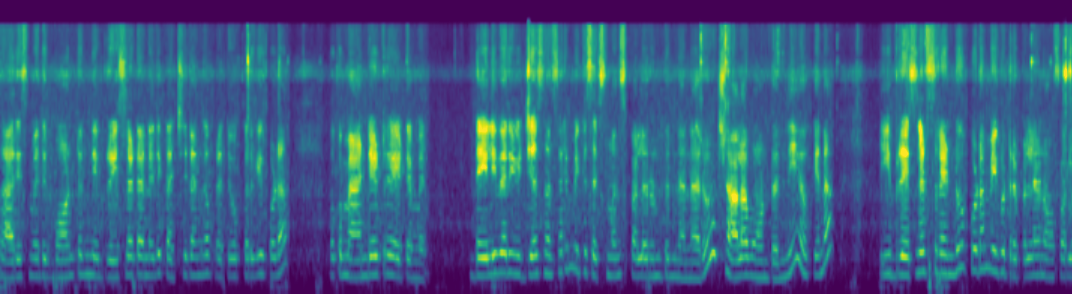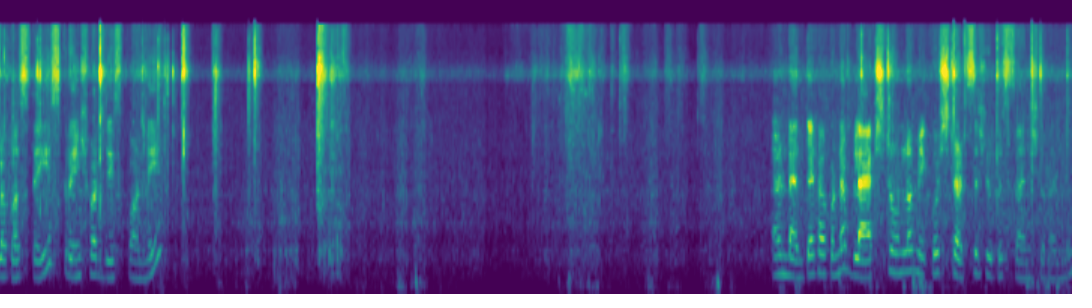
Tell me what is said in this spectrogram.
శారీస్ మీదకి బాగుంటుంది. బ్రేస్లెట్ అనేది ఖచ్చితంగా ప్రతి ఒక్కరికి కూడా ఒక మ్యాండేటరీ ఐటమే డైలీ వేర్ యూజ్ చేసినా సరే మీకు సిక్స్ మంత్స్ కలర్ ఉంటుంది అన్నారు. చాలా బాగుంటుంది ఓకేనా? ఈ బ్రేస్లెట్స్ రెండు కూడా మీకు ట్రిపుల్ నైన్ ఆఫర్లోకి వస్తాయి. స్క్రీన్ షాట్ తీసుకోండి. అండ్ అంతేకాకుండా బ్లాక్ స్టోన్లో మీకు స్టడ్స్ చూపిస్తాను చూడండి.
